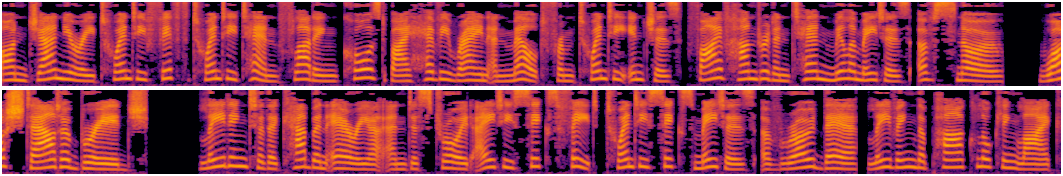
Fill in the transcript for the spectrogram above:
On January 25, 2010 flooding caused by heavy rain and melt from 20 inches 510 millimeters of snow washed out a bridge leading to the cabin area and destroyed 86 feet 26 meters of road there, leaving the park looking like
